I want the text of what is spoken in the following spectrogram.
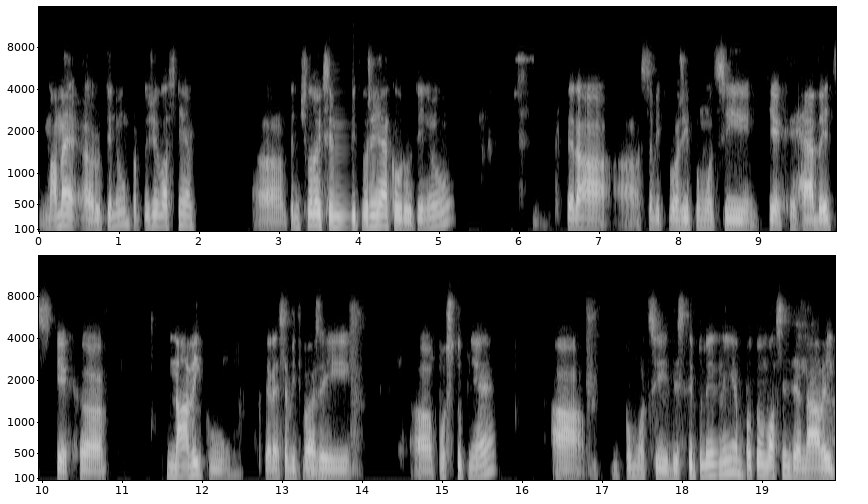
máme rutinu, protože vlastně ten člověk si vytvoří nějakou rutinu, která se vytvoří pomocí těch habits, těch návyků, které se vytváří postupně a pomocí disciplíny a potom vlastně ten návyk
